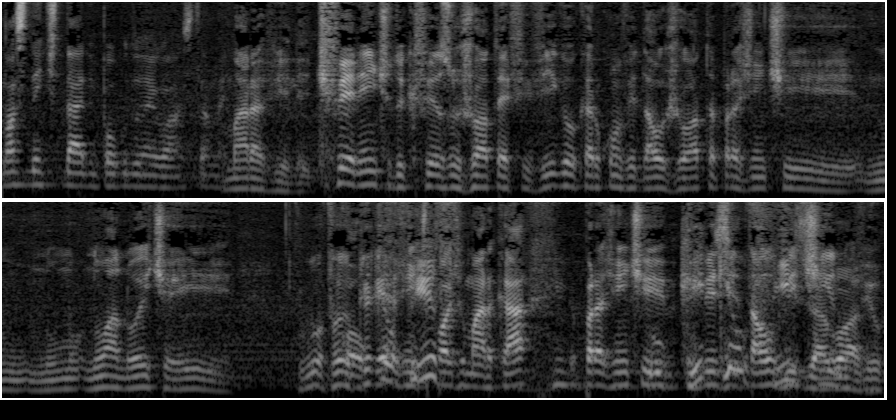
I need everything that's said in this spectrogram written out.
nossa identidade um pouco do negócio também. Maravilha. Diferente do que fez o JF Viga, eu quero convidar o Jota para a gente, numa noite aí, o que, que a gente fiz? pode marcar para a gente que visitar que o Vitino, agora? viu?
